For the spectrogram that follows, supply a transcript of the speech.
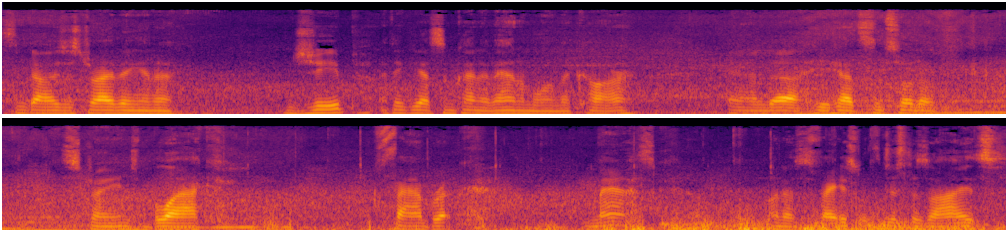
Some guy was just driving in a Jeep. I think he had some kind of animal in the car. And uh, he had some sort of strange black fabric mask on his face with just his eyes.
